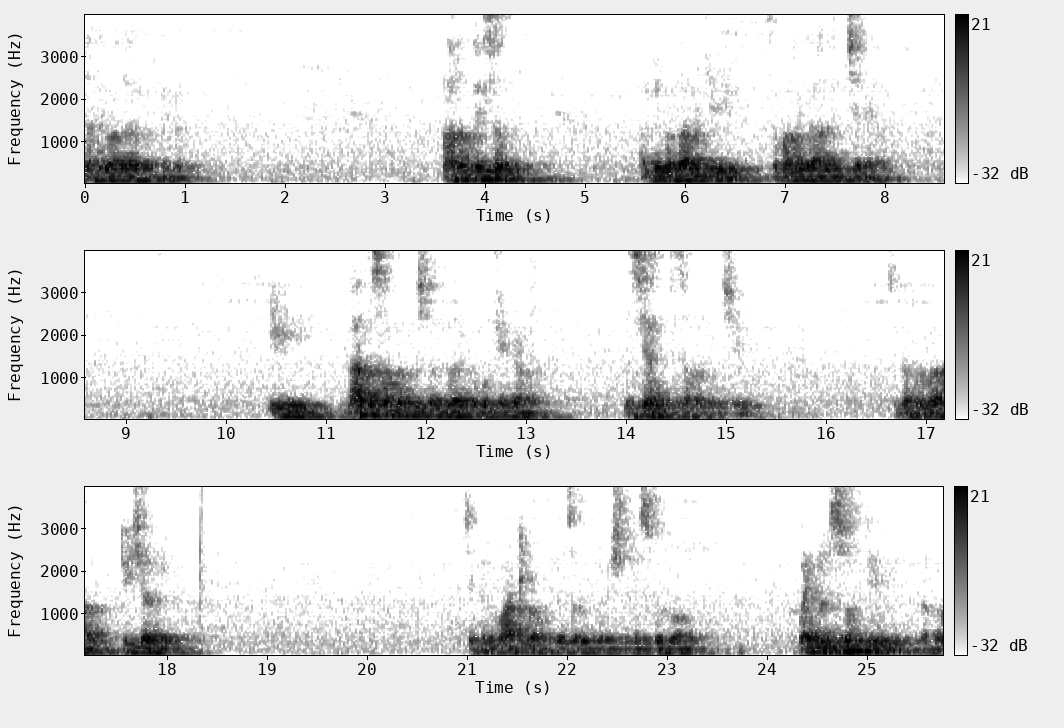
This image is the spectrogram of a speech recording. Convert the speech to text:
ధన్యవాదాలు కృతజ్ఞత భారతదేశం అన్ని మతాలకి సమానంగా ఆదరించేవారు ఈ నాకు సంబంధించినంత వరకు ముఖ్యంగా క్రిస్టియానిటీకి సంబంధించి చిన్నప్పుడు మా టీచర్ చెప్పిన మాటలో నేను చదువుతున్న మిషన్ స్కూల్లో బైబిల్ సూక్తి నన్ను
